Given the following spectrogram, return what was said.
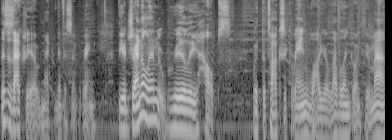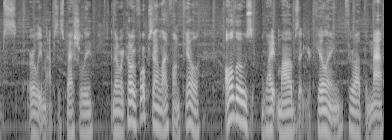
this is actually a magnificent ring. The adrenaline really helps with the Toxic Rain while you're leveling, going through maps, early maps especially. And then recover 4% life on kill. All those white mobs that you're killing throughout the map,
